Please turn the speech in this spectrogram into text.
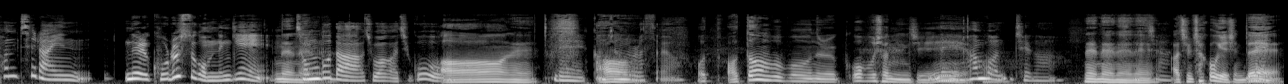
펀치라인을 고를 수가 없는 게 네네. 전부 다 좋아가지고. 어, 네. 네, 깜짝 아. 놀랐어요. 어, 어떤 부분을 꼽으셨는지. 네, 한번 제가. 어, 네네네네. 진짜. 아, 지금 찾고 계신데. 네.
